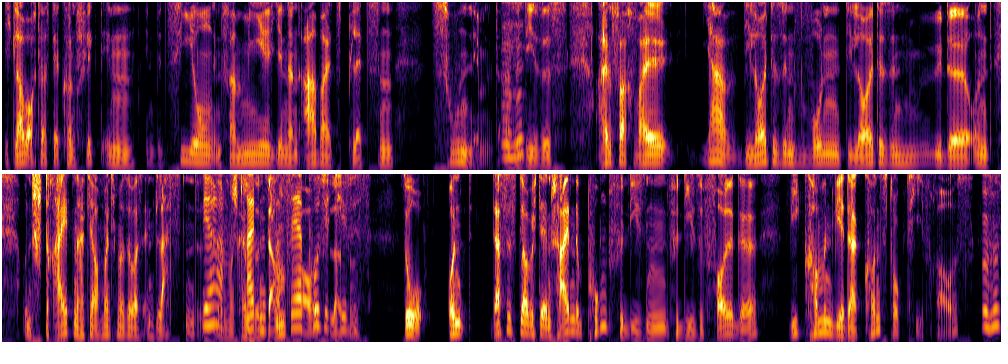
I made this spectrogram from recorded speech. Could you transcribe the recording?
Ich glaube auch, dass der Konflikt in, in Beziehungen, in Familien, an Arbeitsplätzen zunimmt. Also dieses einfach, weil ja, die Leute sind wund, die Leute sind müde und, und Streiten hat ja auch manchmal sowas Entlastendes. Ja, ne? Man Streiten kann ist so was Dampf sehr rauslassen. Positives. So, und das ist, glaube ich, der entscheidende Punkt für, diesen, für diese Folge. Wie kommen wir da konstruktiv raus? Mhm.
